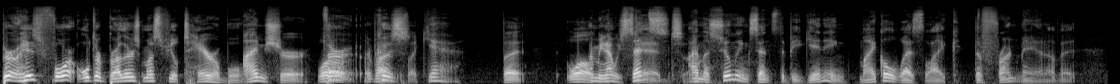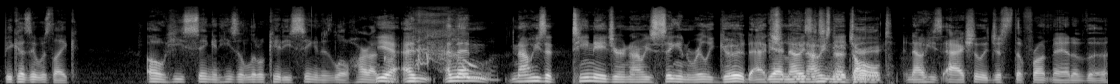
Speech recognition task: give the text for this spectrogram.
Bro, his four older brothers must feel terrible. I'm sure. Well, They're- they're, probably 'cause- just like, yeah. But Well, I mean, now he's since, dead, so- I'm assuming since the beginning, Michael was like the front man of it because it was like, oh, he's singing. He's a little kid. He's singing his little heart out. Yeah, going, and and then now he's a teenager. and Now he's singing really good. Actually, yeah. Now he's, a an adult, Now he's actually just the front man of the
